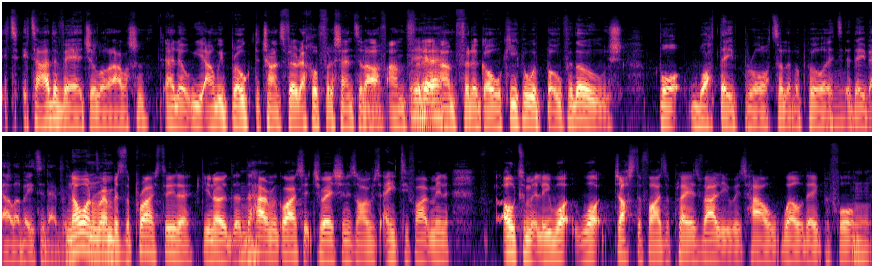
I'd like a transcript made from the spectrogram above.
it's, it's either Virgil or Alisson. I know, and we broke the transfer record for a centre half and for Yeah. a, and for a goalkeeper with both of those. But what they've brought to Liverpool, it, Mm. they've elevated everything. No one remembers the price, do they? You know, the, the Harry Maguire situation is, oh, it was 85 million. Ultimately, what, what justifies a player's value is how well they perform. Mm.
